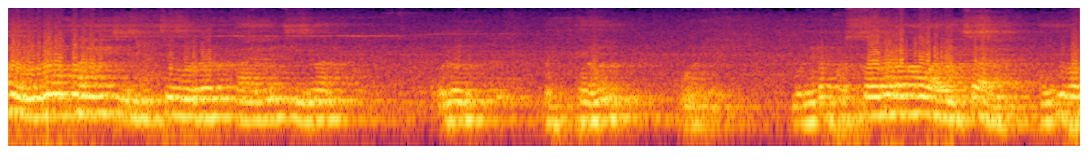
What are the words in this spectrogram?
ഗൗരവമായി ചിന്തിച്ച് ഓരോ കാര്യം ചെയ്യുന്ന ഒരു വ്യക്തിയാണ് മുരളിയുടെ പുസ്തകങ്ങളൊക്കെ വായിച്ചാൽ അതിൽ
